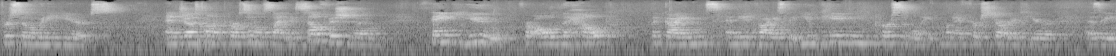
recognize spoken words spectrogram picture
for so many years. And just on a personal, slightly selfish note, thank you for all of the help the guidance and the advice that you gave me personally when I first started here as a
